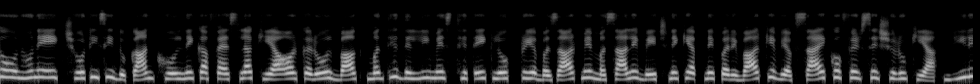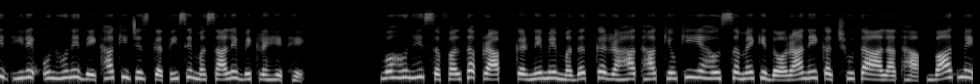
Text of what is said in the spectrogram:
तो उन्होंने एक छोटी सी दुकान खोलने का फैसला किया और करोल बाग, मध्य दिल्ली में स्थित एक लोकप्रिय बाज़ार में मसाले बेचने के अपने परिवार के व्यवसाय को फिर से शुरू किया। धीरे धीरे उन्होंने देखा कि जिस गति से मसाले बिक रहे थे, वह उन्हें सफलता प्राप्त करने में मदद कर रहा था क्योंकि यह उस समय के दौरान एक अछूता आला था। बाद में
